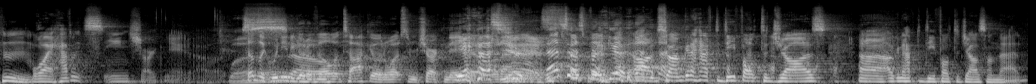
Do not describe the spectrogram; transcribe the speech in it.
Hmm, well, I haven't seen Sharknado. Sounds like we need to go to Velvet Taco and watch some Sharknado. Yeah, that's When I- true. Yes. That sounds pretty good. Um, so I'm gonna have to default to Jaws. Uh, I'm gonna have to default to Jaws on that. Yeah,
